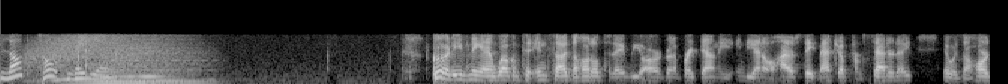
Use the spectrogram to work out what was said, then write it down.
Blog Talk Radio. Good evening and welcome to Inside the Huddle. Today we are going to break down the Indiana Ohio State matchup from Saturday. It was a hard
